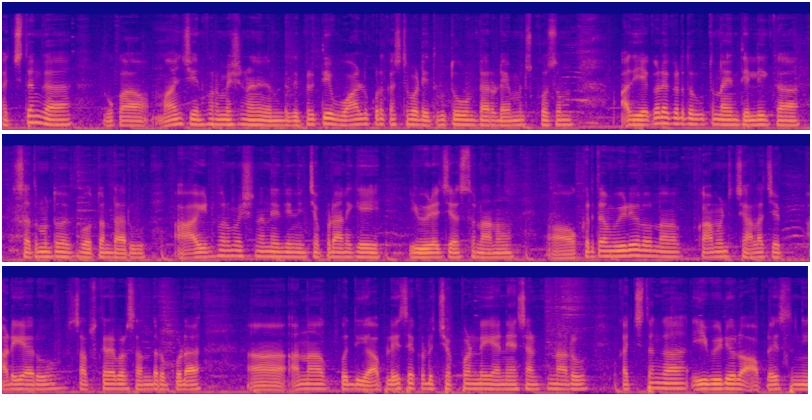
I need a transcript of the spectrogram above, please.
ఖచ్చితంగా ఒక మంచి ఇన్ఫర్మేషన్ అనేది ఉంటుంది. ప్రతి వాళ్ళు కూడా కష్టపడి ఎదుగుతూ ఉంటారు డైమండ్స్ కోసం. అది ఎక్కడెక్కడ దొరుకుతున్నాయని తెలియక సతమతం అయిపోతుంటారు. ఆ ఇన్ఫర్మేషన్ అనేది నేను చెప్పడానికి ఈ వీడియో చేస్తున్నాను. క్రితం వీడియోలో నాకు కామెంట్స్ చాలా చెప్ అడిగారు. సబ్స్క్రైబర్స్ అందరూ కూడా అన్న కొద్దిగా ఆ ప్లేస్ ఎక్కడో చెప్పండి అనేసి అంటున్నారు. ఖచ్చితంగా ఈ వీడియోలో ఆ ప్లేస్ని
